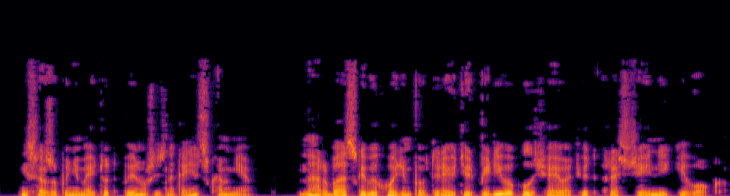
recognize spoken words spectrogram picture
— не сразу понимает тот, повернувшись наконец ко мне. «На Арбатской выходим», — повторяю терпеливо, получаю в ответ рассеянный кивок.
